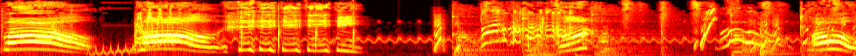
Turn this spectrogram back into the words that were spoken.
Ball, ball. huh? Oh.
